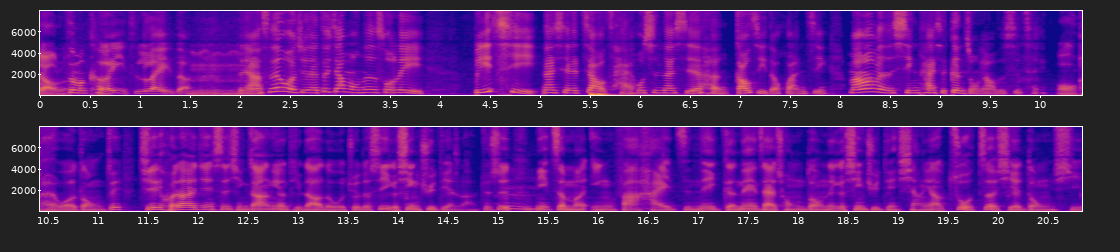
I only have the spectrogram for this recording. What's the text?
要了怎么可以之类的？嗯嗯嗯，对啊，所以我觉得这家蒙特梭利，比起那些教材或是那些很高级的环境，妈妈们的心态是更重要的事情。OK，我懂。就其实回到一件事情，刚刚你有提到的，我觉得是一个兴趣点啦，就是嗯你怎么引发孩子那个内在冲动、那个兴趣点，想要做这些东西。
